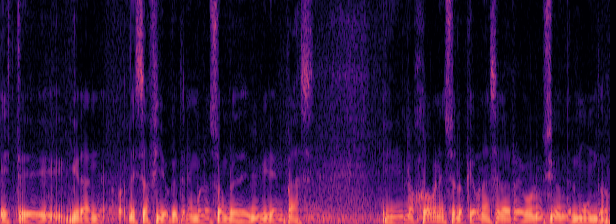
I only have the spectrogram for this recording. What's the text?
este gran desafío que tenemos los hombres de vivir en paz. Y los jóvenes son los que van a hacer la revolución del mundo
